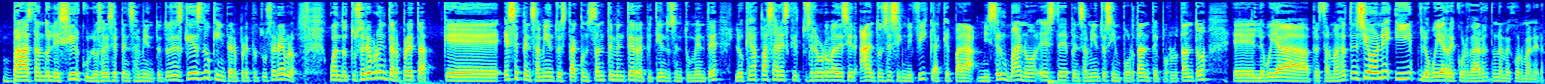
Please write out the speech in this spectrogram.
vas dándole círculos a ese pensamiento. Entonces, ¿qué es lo que interpreta tu cerebro? Cuando tu cerebro interpreta que ese pensamiento está constantemente repitiéndose en tu mente, lo que va a pasar es que tu cerebro va a decir, ah, entonces significa que para mi ser humano este pensamiento es importante, por lo tanto, eh, le voy a prestar más atención y lo voy a recordar de una mejor manera.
